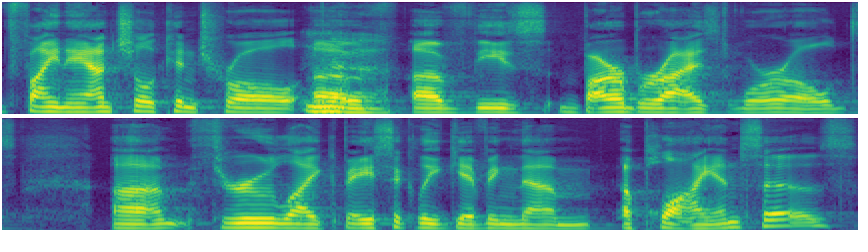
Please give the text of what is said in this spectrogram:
financial control of Yeah. of these barbarized worlds um, through like basically giving them appliances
